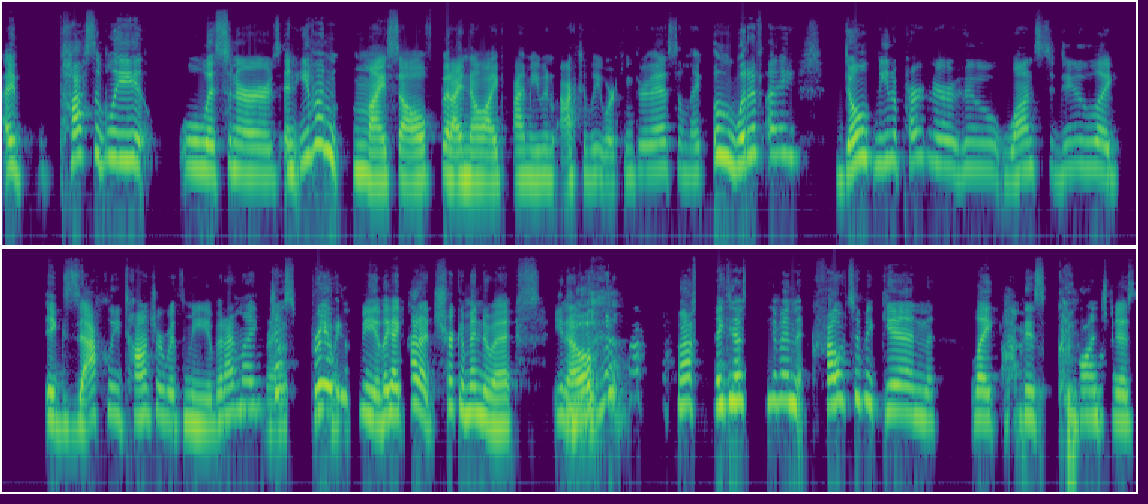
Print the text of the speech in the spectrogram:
I possibly listeners and even myself, but I know like I'm even actively working through this. I'm like, oh, what if I don't meet a partner who wants to do like exactly tantra with me, but I'm like, right. just breathe with me. Like I kind of trick them into it, you know. I guess even how to begin like this conscious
